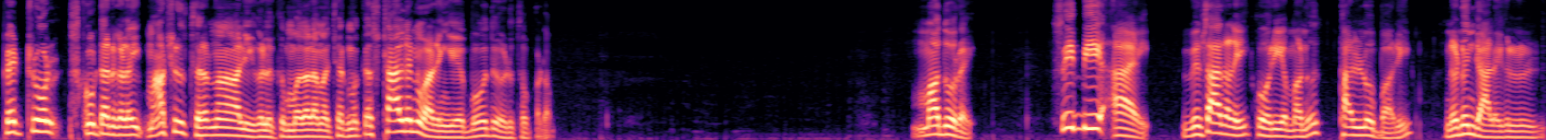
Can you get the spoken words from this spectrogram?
பெட்ரோல் ஸ்கூட்டர்களை மாற்றுத்திறனாளிகளுக்கு முதலமைச்சர் மு க ஸ்டாலின் வழங்கிய போது எடுத்த படம். மதுரை. சிபிஐ விசாரணை கோரிய மனு தள்ளுபடி. நெடுஞ்சாலைகள்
